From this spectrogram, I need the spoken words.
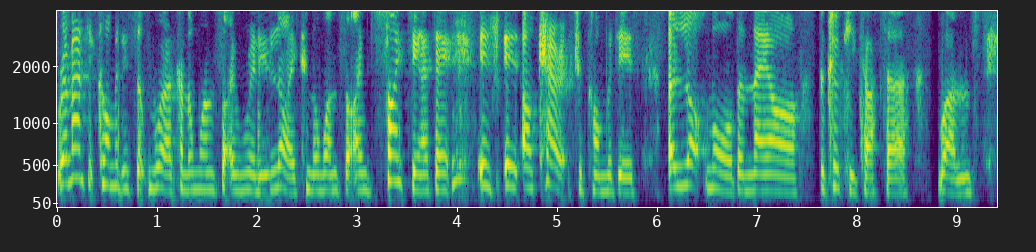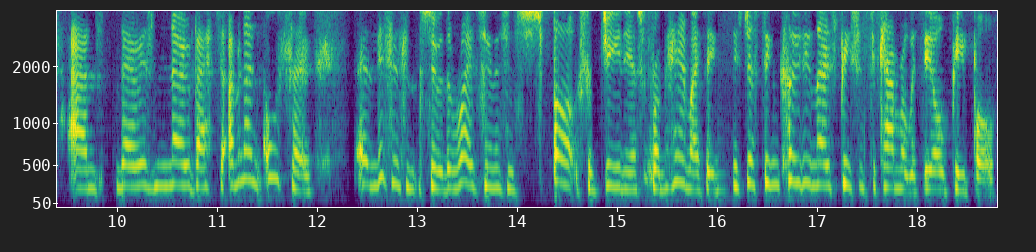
romantic comedies that work and the ones that i really like and the ones that i'm citing i think is, is are character comedies a lot more than they are the cookie cutter ones. And there is no better i mean and also uh, this isn't to do with the writing. This is sparks of genius from him. I think he's just including those pieces to camera with the old people.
